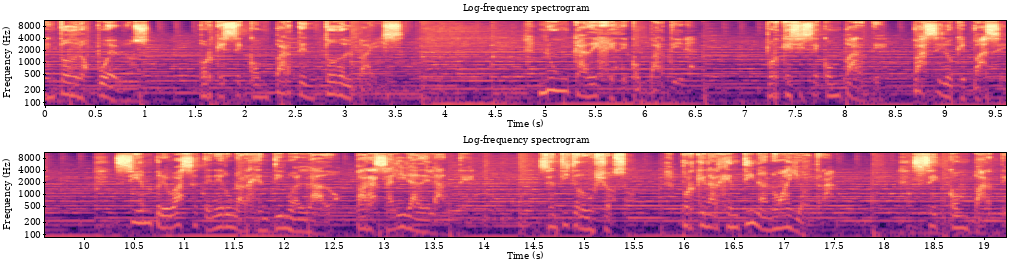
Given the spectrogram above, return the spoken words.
en todos los pueblos, porque se comparte en todo el país. Nunca dejes de compartir, porque si se comparte, pase lo que pase, siempre vas a tener un argentino al lado para salir adelante. Sentite orgulloso, porque en Argentina no hay otra. Se comparte.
